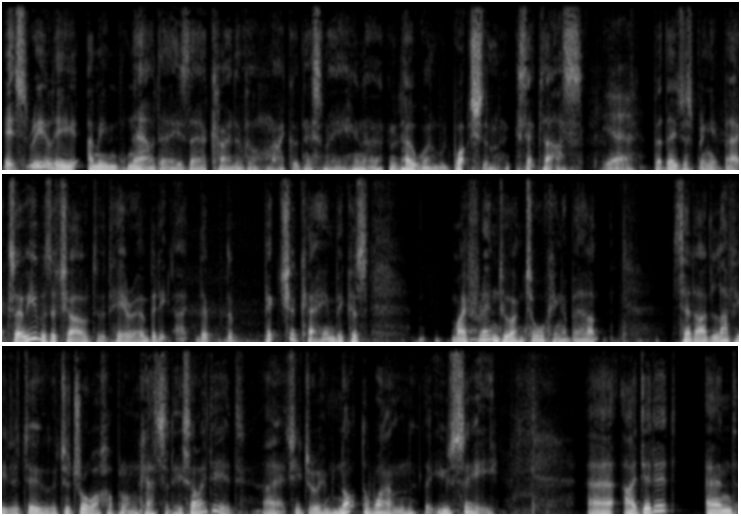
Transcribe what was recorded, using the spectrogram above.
it's really, I mean, nowadays they're kind of, oh my goodness me, you know, no one would watch them except us Yeah. but they just bring it back. So he was a childhood hero. But it, I, the the picture came because my friend who I'm talking about said, "I'd love you to do to draw a Hopalong Cassidy." So I did. I actually drew him, not the one that you see. Uh, I did it, and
